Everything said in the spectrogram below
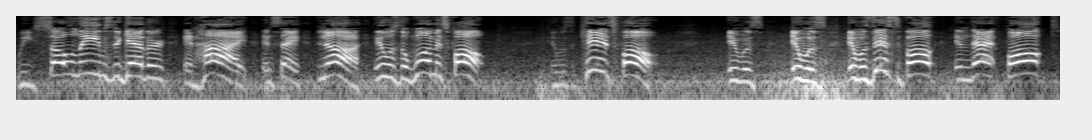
We sew leaves together and hide and say, nah, it was the woman's fault. It was the kid's fault. It was, it was, it was this fault and that fault.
